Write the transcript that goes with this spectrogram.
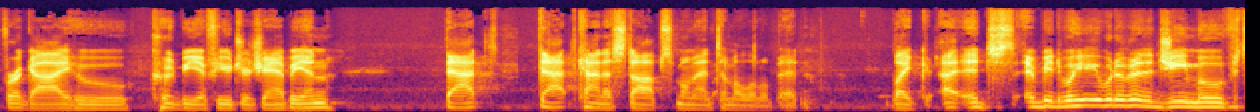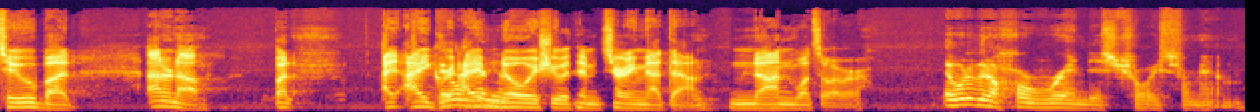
for a guy who could be a future champion. That that kind of stops momentum a little bit. Like uh, it's, I mean, he would have been a G move too, but I don't know. But I, I agree. I have no issue with him turning that down, none whatsoever. It would have been a horrendous choice from him.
